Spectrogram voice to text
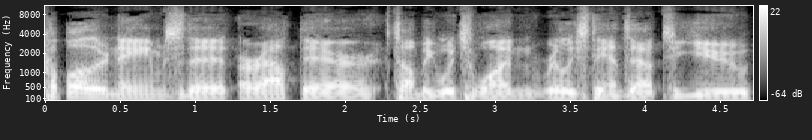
couple other names that are out there. Tell me which one really stands out to you.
